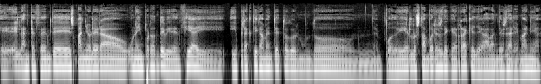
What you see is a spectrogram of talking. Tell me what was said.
el antecedente español era una importante evidencia y, y, prácticamente todo el mundo podía oír los tambores de guerra que llegaban desde Alemania.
